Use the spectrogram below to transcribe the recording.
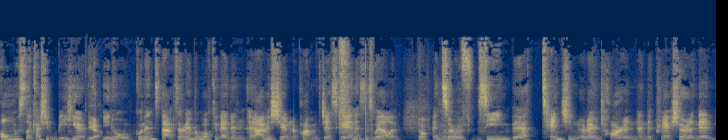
almost like I shouldn't be here. Yeah. You know, going into that because I remember walking in and, and I was sharing an apartment with Jessica Ennis as well, and Oh, and sort word. of seeing the tension around her and, and the pressure and then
